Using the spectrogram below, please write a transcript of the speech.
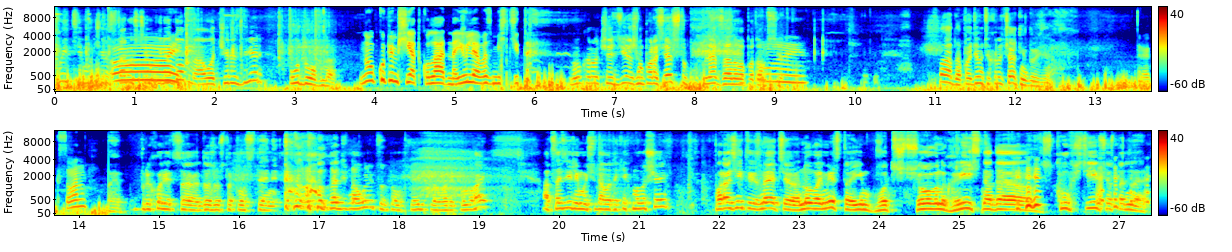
выйти ему через Ой. неудобно, а вот через дверь удобно. Ну, купим сетку, ладно, Юля возместит. Ну, короче, держим поросят, чтобы куплять заново потом сетку. Ой. Ладно, пойдемте крольчатник, друзья. Рексон. Приходится даже в таком состоянии ходить на улицу, потому что Рик говорит, помогай. Отсадили мы сюда вот таких малышей. Паразиты, знаете, новое место, им вот все грызть надо, скупсти и все остальное.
